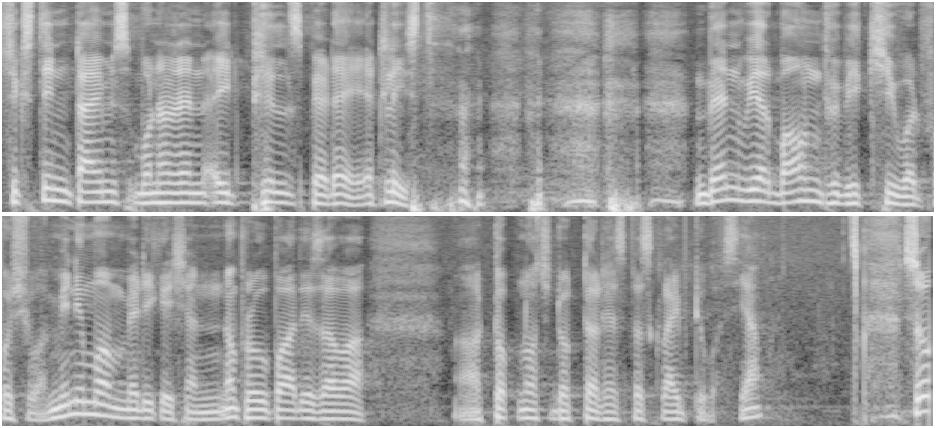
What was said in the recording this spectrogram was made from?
sixteen times one hundred and eight pills per day at least then we are bound to be cured for sure minimum medication no Prabhupada is our top notch doctor has prescribe to us yeah so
